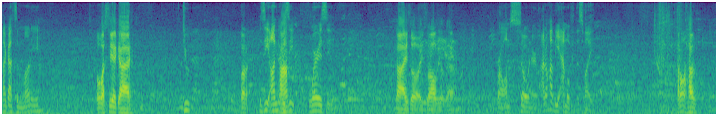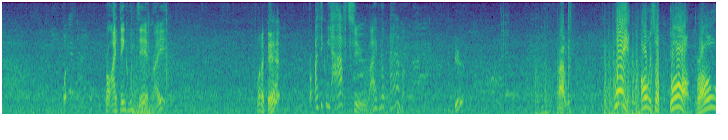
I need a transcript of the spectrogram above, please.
I got some money. Oh, I see a guy. Dude, is he under? Huh? Is he? Where is he? Nah, he's all, he's all the way up there. Bro, I'm so nervous. I don't have the ammo for this fight. I don't have... What? Bro, I think we did, right? What a dip? Bro, I think we have to. I have no ammo. You? Alright. Wait! Oh, it's a bot, bro.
